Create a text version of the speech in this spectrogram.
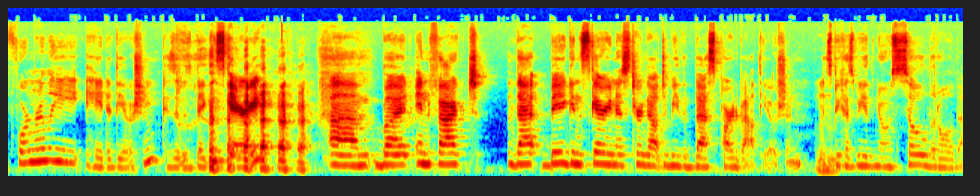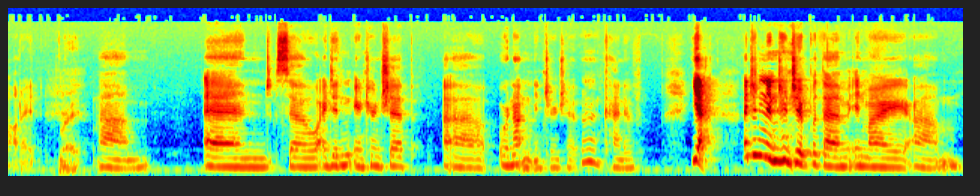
formerly hated the ocean because it was big and scary. um, but in fact, that big and scariness turned out to be the best part about the ocean. It's because we know so little about it. Right. And so I did an internship, uh, or not an internship, uh, kind of. Yeah, I did an internship with them in my um,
